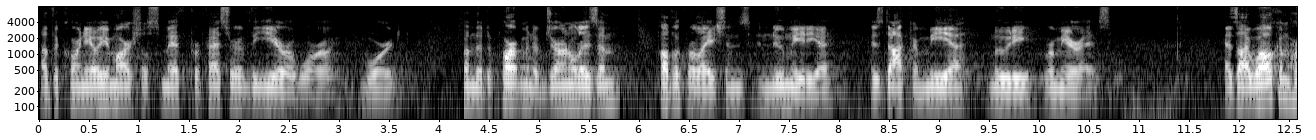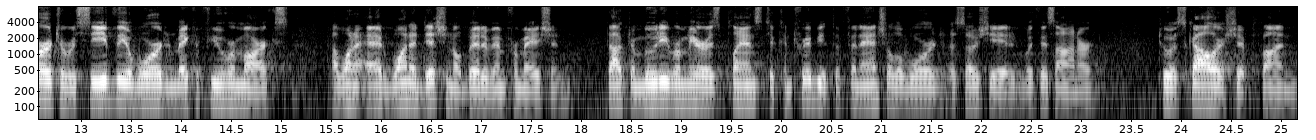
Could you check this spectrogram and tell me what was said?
of the Cornelia Marshall Smith Professor of the Year Award from the Department of Journalism, Public Relations, and New Media is Dr. Mia Moody Ramirez. As I welcome her to receive the award and make a few remarks, I want to add one additional bit of information. Dr. Moody Ramirez plans to contribute the financial award associated with this honor to a scholarship fund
